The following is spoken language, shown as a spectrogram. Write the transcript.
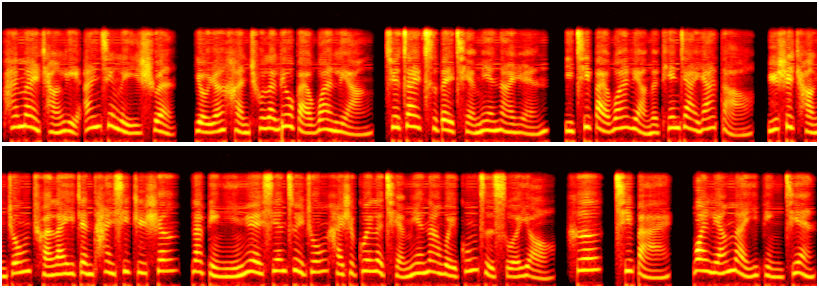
拍卖场里安静了一瞬。有人喊出了六百万两，却再次被前面那人以七百万两的天价压倒。于是场中传来一阵叹息之声。那柄银月仙最终还是归了前面那位公子所有。呵，七百万两买一柄剑，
